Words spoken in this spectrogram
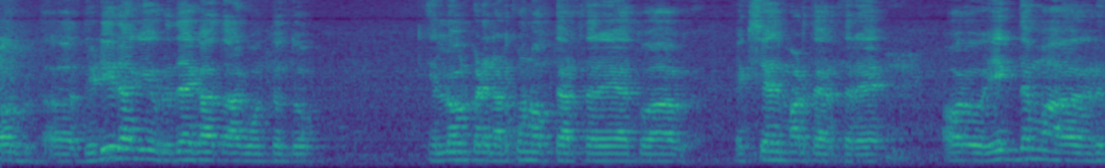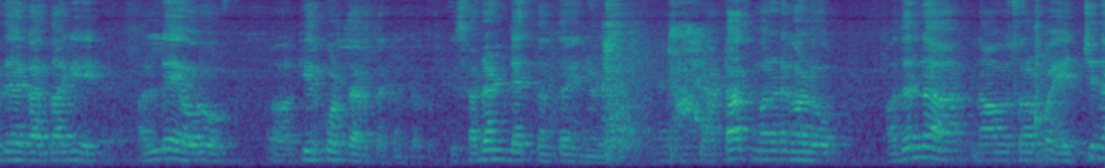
ಅವ್ರು ದಿಢೀರಾಗಿ ಹೃದಯಘಾತ ಆಗುವಂಥದ್ದು. ಎಲ್ಲೋ ಒಂದು ಕಡೆ ನಡ್ಕೊಂಡು ಹೋಗ್ತಾ ಇರ್ತಾರೆ ಅಥವಾ ಎಕ್ಸಸೈಸ್ ಮಾಡ್ತಾ ಇರ್ತಾರೆ. ಅವರು ಏಕ್ದಮ್ ಹೃದಯಘಾತ ಆಗಿ ಅಲ್ಲೇ ಅವರು ತೀರ್ಕೊಳ್ತಾ ಇರ್ತಕ್ಕಂಥದ್ದು. ಈ ಸಡನ್ ಡೆತ್ ಅಂತ ಏನು ಹೇಳ್ತಾರೆ ಹಠಾತ್ ಮರಣಗಳು, ಅದನ್ನು ನಾವು ಸ್ವಲ್ಪ ಹೆಚ್ಚಿನ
